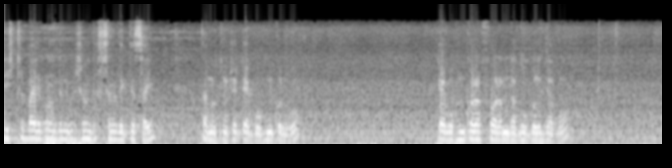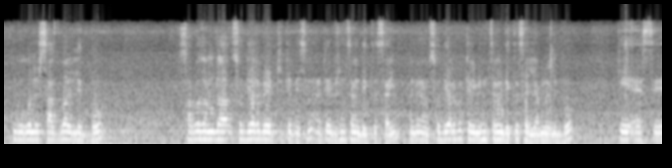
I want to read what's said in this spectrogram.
লিস্টের বাইরে কোনো টেলিভিশন চ্যানেল দেখতে চাই, তার নতুন একটা ট্যাব ওপেন করব। ট্যাব ওপেন করার পর আমরা গুগলে যাব। গুগলের সার্চ বারে লিখব। সাপোজ আমরা সৌদি আরবের একটি টেলিভিশন টেলিভিশন চ্যানেল দেখতে চাই। মানে সৌদি আরবের টেলিভিশন চ্যানেল দেখতে চাইলে আমরা লিখব K S A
